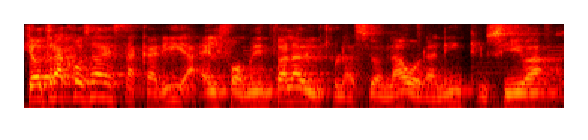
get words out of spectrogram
¿Qué otra cosa destacaría? El fomento a la vinculación laboral inclusiva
